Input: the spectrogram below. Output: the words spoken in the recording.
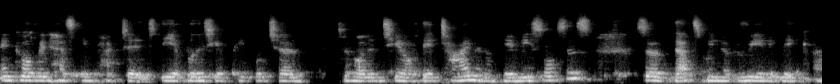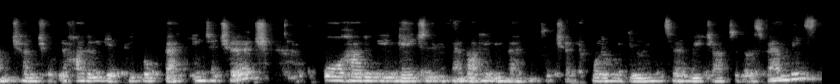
and COVID has impacted the ability of people to to volunteer of their time and of their resources. So that's been a really big um, challenge. How do we get people back into church? Or how do we engage them if they're not heading back into church? What are we doing to reach out to those families?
